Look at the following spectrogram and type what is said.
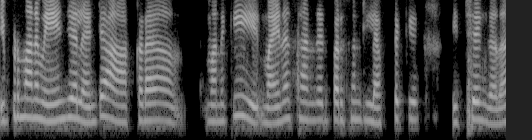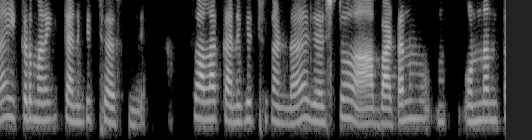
ఇప్పుడు మనం ఏం చేయాలంటే అక్కడ మనకి -100% లెఫ్ట్‌కి ఇచ్చాం కదా ఇక్కడ మనకి కనిపించేస్తుంది. సో, అలా కనిపించకుండా జస్ట్ ఆ బటన్ ఉన్నంత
